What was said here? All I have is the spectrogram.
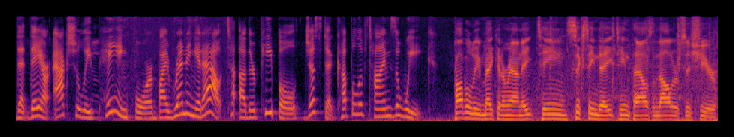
that they are actually paying for by renting it out to other people just a couple of times a week. Probably making around 18, 16 to 18,000 dollars this year.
